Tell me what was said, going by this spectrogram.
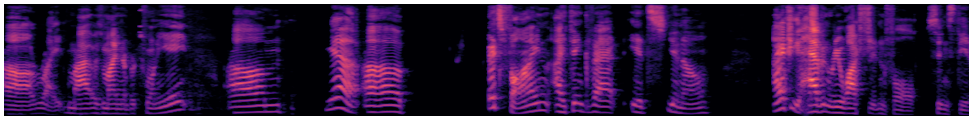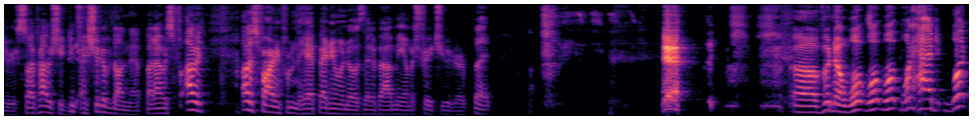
Uh, right, my it was my number twenty eight. Um, yeah, uh, it's fine. I think that it's you know. I actually haven't rewatched it in full since theaters, so I probably should. Do, I should have done that, but I was I was I was firing from the hip. Anyone knows that about me. I'm a straight shooter, but uh, but no, what what what what had what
